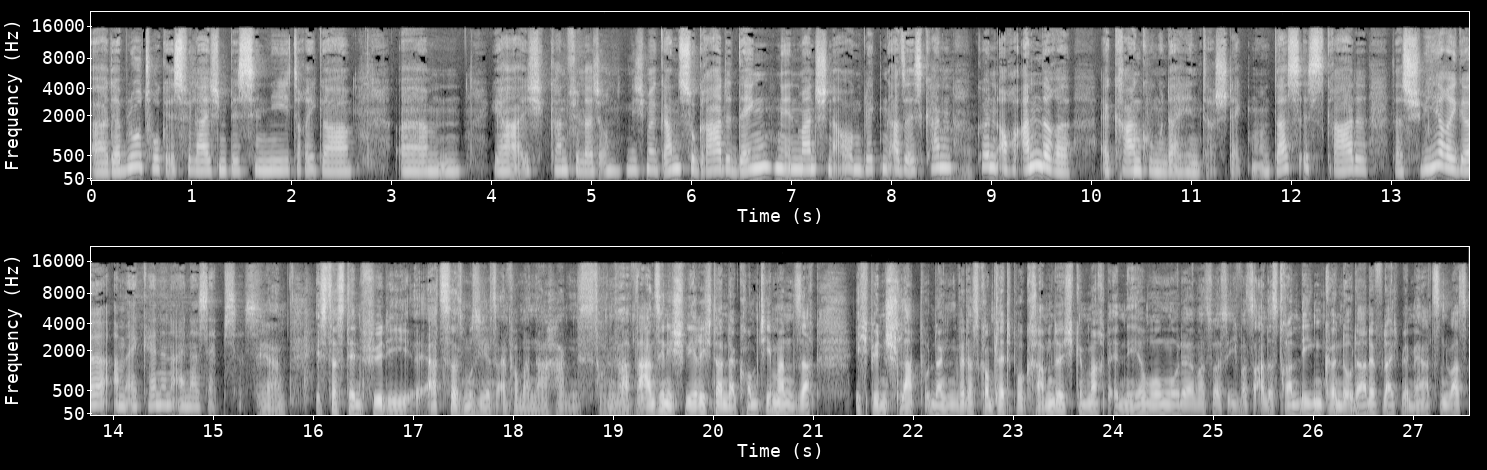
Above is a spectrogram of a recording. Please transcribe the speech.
äh, der Blutdruck ist vielleicht ein bisschen niedriger. Ähm, ja, ich kann vielleicht auch nicht mehr ganz so gerade denken in manchen Augenblicken. Also es kann, können auch andere Erkrankungen dahinter stecken. Und das ist gerade das Schwierige am Erkennen einer Sepsis. Ja, ist das denn für die Ärzte, das muss ich jetzt einfach mal nachhaken, das ist doch wahnsinnig schwierig dann, da kommt jemand und sagt, ich bin schlapp und dann wird das komplette Programm durchgemacht, Ernährung oder was weiß ich, was alles dran liegen könnte oder hat er vielleicht mit dem Herzen was.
